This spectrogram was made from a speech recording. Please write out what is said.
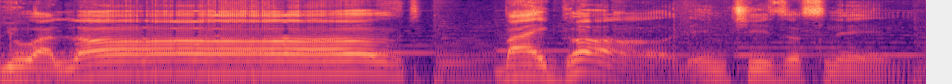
You are loved by God in Jesus' name.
